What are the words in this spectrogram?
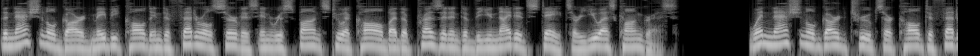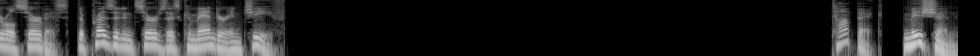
The National Guard may be called into federal service in response to a call by the President of the United States or U.S. Congress. When National Guard troops are called to federal service, the President serves as Commander-in-Chief. Mission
